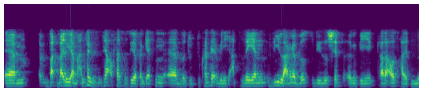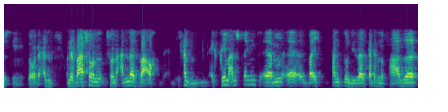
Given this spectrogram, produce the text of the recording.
Ähm, weil du ja am Anfang, das ist ja auch was, was wir vergessen, äh, du, du kannst ja irgendwie nicht absehen, wie lange wirst du dieses Schiff irgendwie gerade aushalten müssen. So, also und das war schon schon anders, war auch, ich fand es extrem anstrengend, ähm, äh, weil ich fand so dieser, es gab ja so eine Phase,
